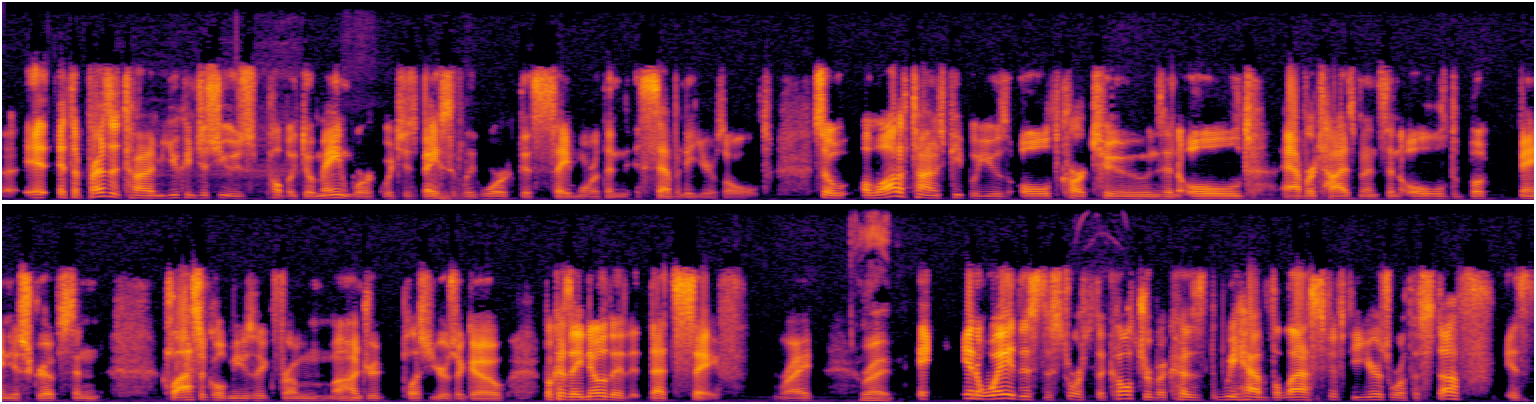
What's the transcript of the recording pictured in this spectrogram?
uh, at, at, the present time, you can just use public domain work, which is basically work that's say more than 70 years old. So a lot of times, people use old cartoons and old advertisements and old book manuscripts and classical music from 100 plus years ago because they know that that's safe, right? Right. It, in a way this distorts the culture because we have the last 50 years worth of stuff is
